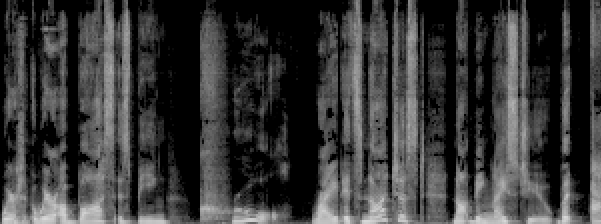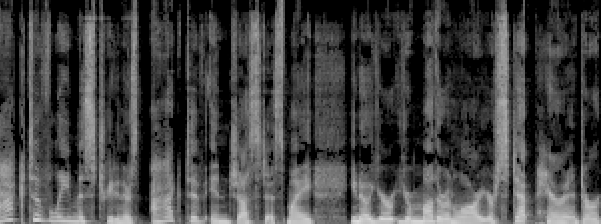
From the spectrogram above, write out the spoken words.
where, mm-hmm. where a boss is being cruel right? It's not just not being nice to you, but actively mistreating. There's active injustice. My, you know, your your mother-in-law, or your step-parent, or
